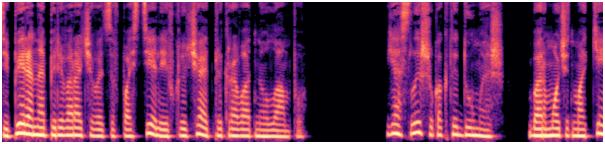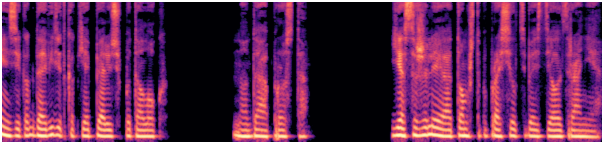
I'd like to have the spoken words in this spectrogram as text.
Теперь она переворачивается в постели и включает прикроватную лампу. «Я слышу, как ты думаешь», — бормочет Маккензи, когда видит, как я пялюсь в потолок. «Ну да, просто. Я сожалею о том, что попросил тебя сделать ранее.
